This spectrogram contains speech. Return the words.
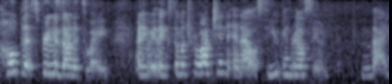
hope that spring is on its way. Anyway, thanks so much for watching, and I will see you again real soon. Bye.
